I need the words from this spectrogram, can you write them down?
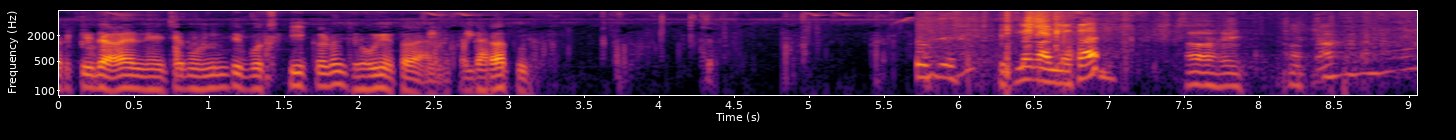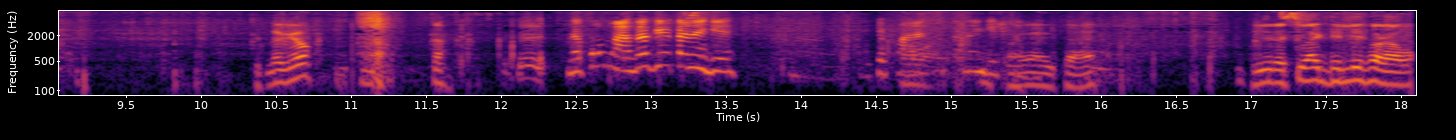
तर ती दळायला न्यायचे म्हणून ती बोचकी इकडं घेऊन येतो आम्ही घरातून. कुठलं काढलं सर? तिथलं घेऊ. नको मागं घे का नाही घे? ही ढिल्ली सोडावं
